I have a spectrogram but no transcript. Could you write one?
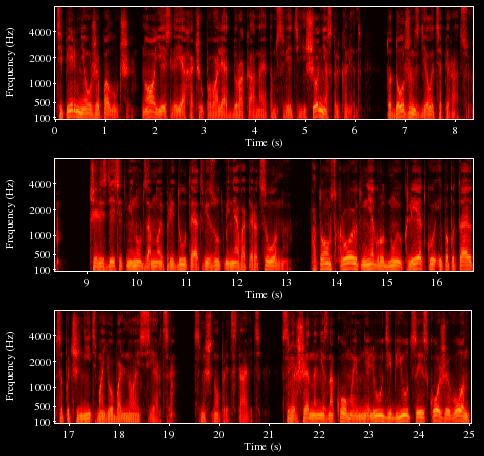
Теперь мне уже получше, но если я хочу повалять дурака на этом свете еще несколько лет, то должен сделать операцию. Через десять минут за мной придут и отвезут меня в операционную. Потом вскроют мне грудную клетку и попытаются починить мое больное сердце. Смешно представить. Совершенно незнакомые мне люди бьются из кожи вон,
